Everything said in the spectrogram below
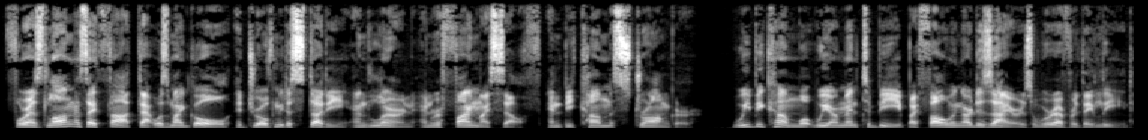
For as long as I thought that was my goal, it drove me to study and learn and refine myself and become stronger. We become what we are meant to be by following our desires wherever they lead.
